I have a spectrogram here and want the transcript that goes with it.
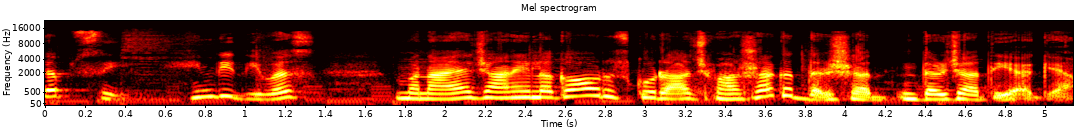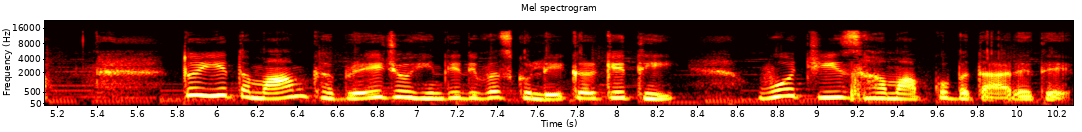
तब से हिंदी दिवस मनाया जाने लगा और उसको राजभाषा का दर्जा दर्जा दिया गया। तो ये तमाम खबरें जो हिंदी दिवस को लेकर के थी, वो चीज़ हम आपको बता रहे थे।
